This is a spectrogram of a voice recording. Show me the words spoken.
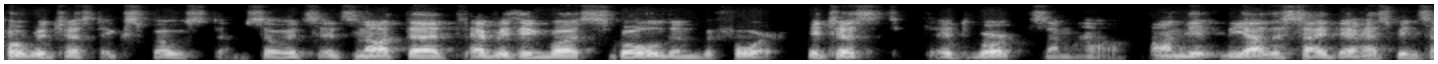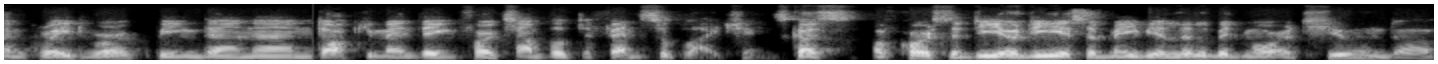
COVID just exposed them. So it's it's not that everything was golden before. It just it worked somehow. On the, the other side, there has been some great work being done on documenting, for example, defense supply chains. Because of course the DoD is maybe a little bit more attuned of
